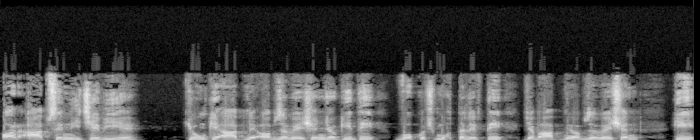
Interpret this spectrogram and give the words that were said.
اور آپ سے نیچے بھی ہے۔ کیونکہ آپ نے آبزرویشن جو کی تھی وہ کچھ مختلف تھی۔ جب آپ نے آبزرویشن کی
